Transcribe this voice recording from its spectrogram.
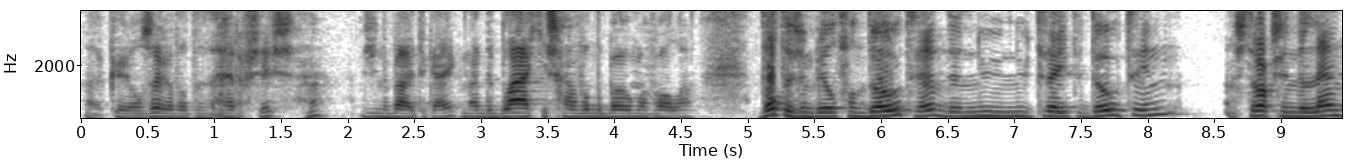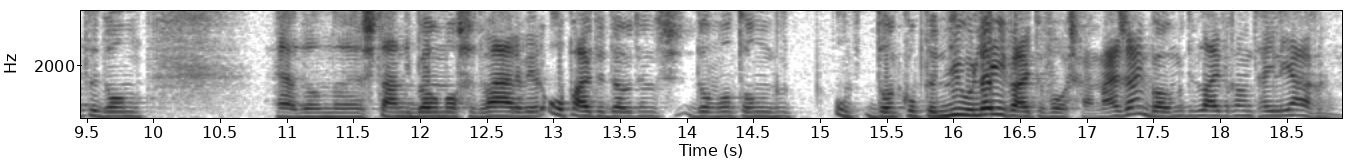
nou, dan kun je al zeggen dat het herfst is, hè? als je naar buiten kijkt. Maar de blaadjes gaan van de bomen vallen. Dat is een beeld van dood. Hè? De, nu, nu treedt de dood in. En straks in de lente dan, ja, dan uh, staan die bomen als het ware weer op uit de dood. En dan, want dan, ont, dan komt er nieuw leven uit tevoorschijn. Maar er zijn bomen die blijven gewoon het hele jaar groen.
